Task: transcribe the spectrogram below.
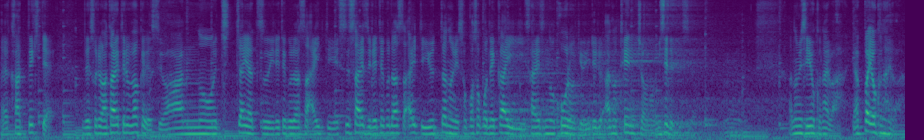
え、買ってきてでそれを与えてるわけですよ。あのちっちゃいやつ入れてくださいって S サイズ入れてくださいって言ったのにそこそこでかいサイズのコオロギを入れるあの店長の店でですよ、うん、あの店良くないわ。やっぱり良くないわ。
